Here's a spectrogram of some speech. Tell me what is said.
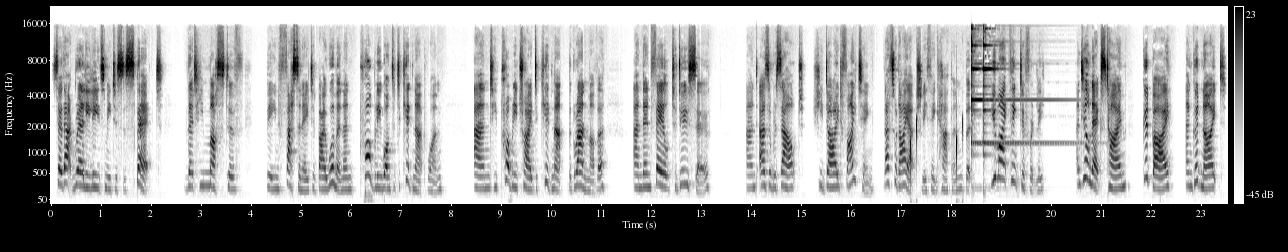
So that really leads me to suspect that he must have been fascinated by women and probably wanted to kidnap one. And he probably tried to kidnap the grandmother and then failed to do so. And as a result, she died fighting. That's what I actually think happened, but you might think differently. Until next time, Goodbye and good night.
